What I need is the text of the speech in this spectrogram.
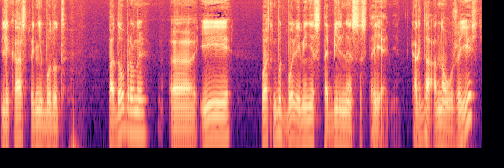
лекарства не будут подобраны э, и у вас не будет более-менее стабильное состояние. Когда оно уже есть,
